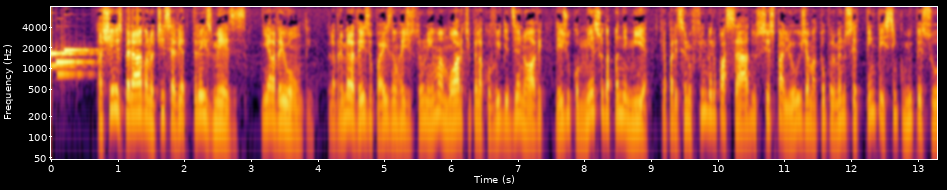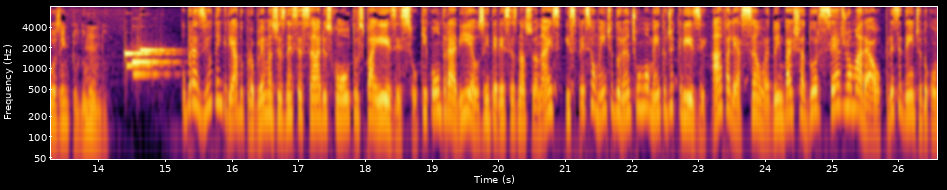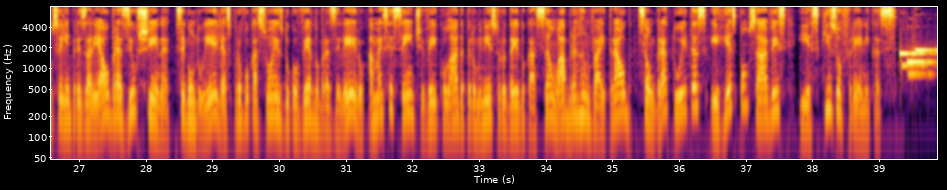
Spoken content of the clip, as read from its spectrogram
A China esperava a notícia havia três meses e ela veio ontem. Pela primeira vez, o país não registrou nenhuma morte pela Covid-19 desde o começo da pandemia, que apareceu no fim do ano passado, se espalhou e já matou pelo menos 75 mil pessoas em todo o mundo. O Brasil tem criado problemas desnecessários com outros países, o que contraria os interesses nacionais, especialmente durante um momento de crise. A avaliação é do embaixador Sérgio Amaral, presidente do Conselho Empresarial Brasil-China. Segundo ele, as provocações do governo brasileiro, a mais recente, veiculada pelo ministro da Educação Abraham Weitraub, são gratuitas, irresponsáveis e esquizofrênicas.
